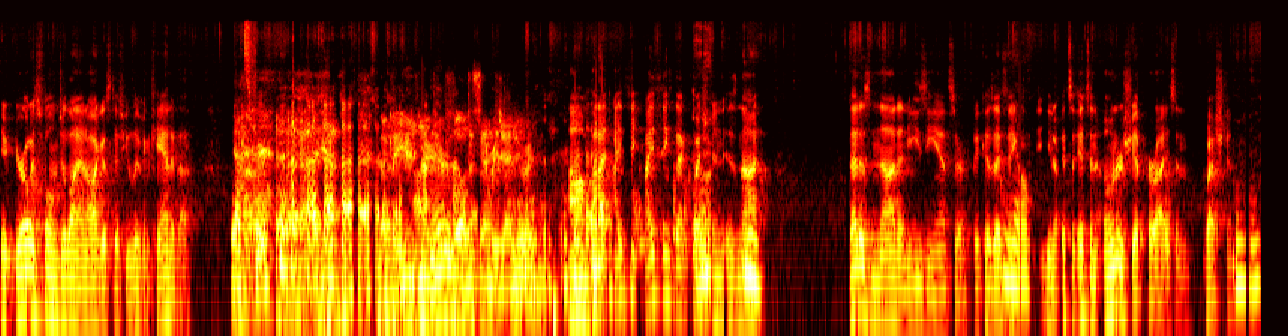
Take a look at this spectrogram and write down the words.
You- You're always full in July and August if you live in Canada. That's true. okay, you're, you're, you're full December, January. Um, but I, I think I think that question is not that is not an easy answer because I think No. you know it's it's an ownership horizon question, Mhm.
